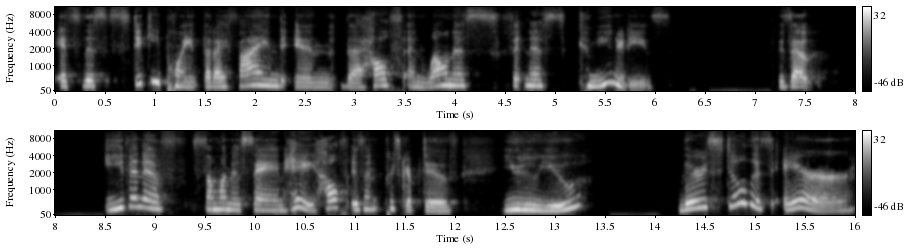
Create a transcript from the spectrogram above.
it's this sticky point that I find in the health and wellness fitness communities is that even if someone is saying, hey, health isn't prescriptive, you do you, there's still this air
